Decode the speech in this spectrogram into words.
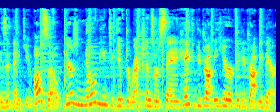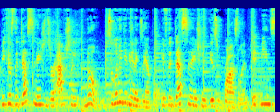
is a thank you. Also, there's no need to give directions or say, hey, could you drop me here or could you drop me there? Because the destinations are actually known. So let me give you an example. If the destination is Rosslyn, it means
